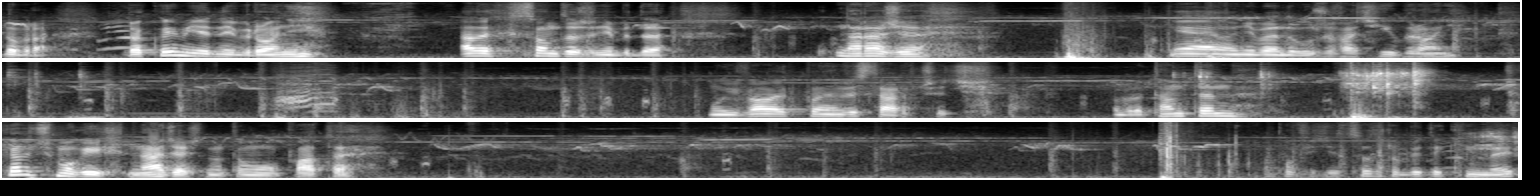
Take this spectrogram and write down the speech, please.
Dobra, brakuje mi jednej broni. Ale sądzę, że nie będę. Na razie. Nie, no nie będę używać ich broni. Mój wałek powinien wystarczyć. Dobra, tamten. Ciekawe, czy mogę ich nadziać na tą łopatę. A powiecie, co zrobię taki myk?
